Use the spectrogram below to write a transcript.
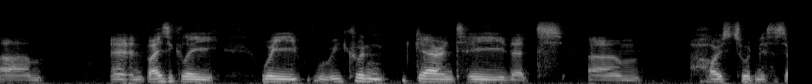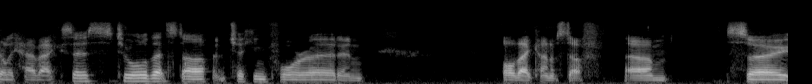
Um, and basically, we we couldn't guarantee that um, hosts would necessarily have access to all of that stuff and checking for it and all that kind of stuff. Um, so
